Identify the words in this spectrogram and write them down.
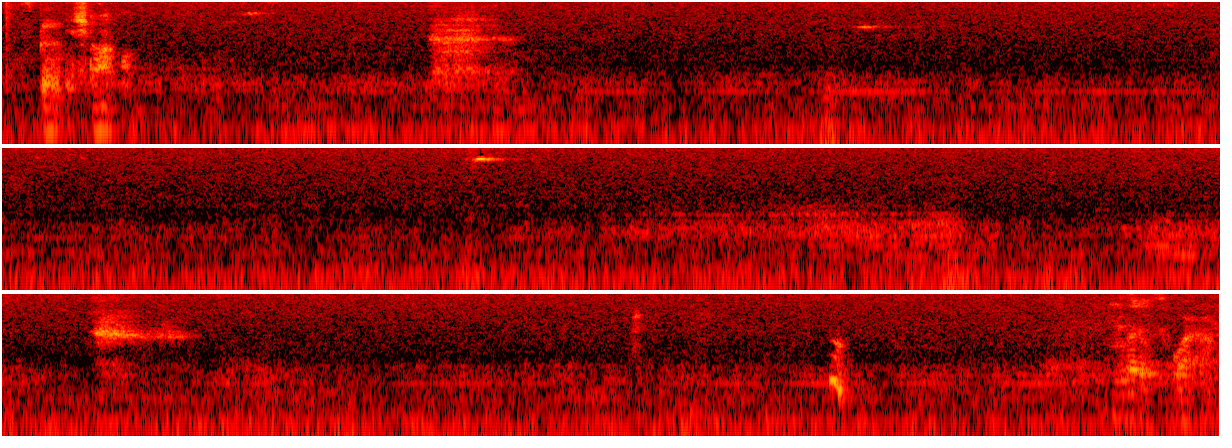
The spirit is strong. Little squirrel.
